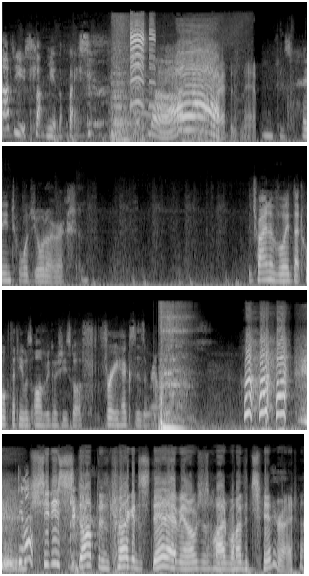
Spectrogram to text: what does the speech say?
After you slapped me in the face. Nah. Rappers map. She's heading towards your direction. To try and avoid that hook that he was on because she's got three hexes around it. she just stopped and fucking stared at me and I was just hiding behind the generator.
